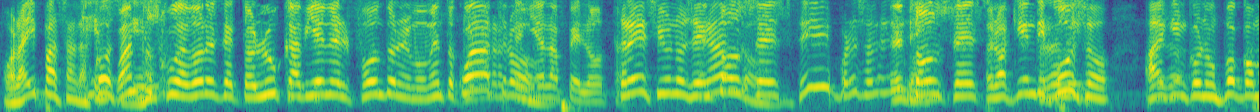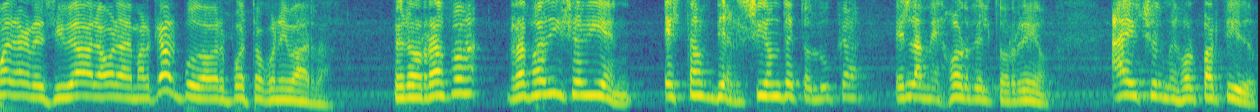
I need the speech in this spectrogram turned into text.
Por ahí pasan las Sí, cosas. ¿Cuántos jugadores de Toluca había en el fondo en el momento que Ibarra Cuatro. tenía la pelota? Tres y uno llegando. Entonces, sí, por eso le digo. entonces- Pero a quién Pero dispuso? sí, Alguien con un poco más de agresividad a la hora de marcar pudo haber puesto con Ibarra. Pero Rafa, Rafa dice bien, esta versión de Toluca es la mejor del torneo. Ha hecho el mejor partido.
